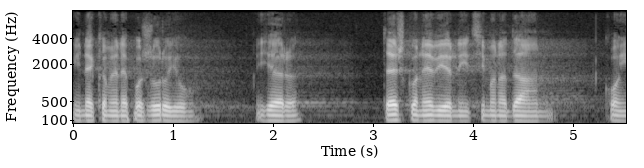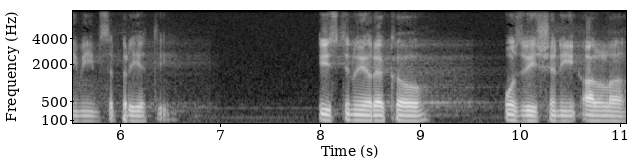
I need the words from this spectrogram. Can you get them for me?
I neka me ne požuruju, jer teško nevjernicima na dan kojim im se prijeti. Istinu je rekao uzvišeni Allah.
